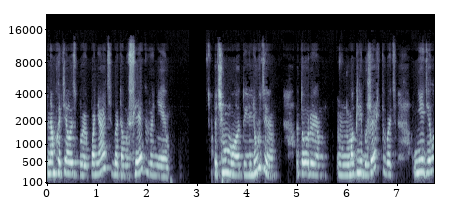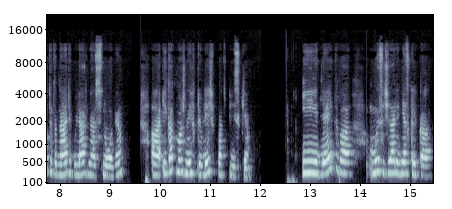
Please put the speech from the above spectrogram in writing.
нам хотелось бы понять в этом исследовании, почему молодые люди, которые могли бы жертвовать, не делают это на регулярной основе, а, и как можно их привлечь к подписке. И для этого мы сочетали несколько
